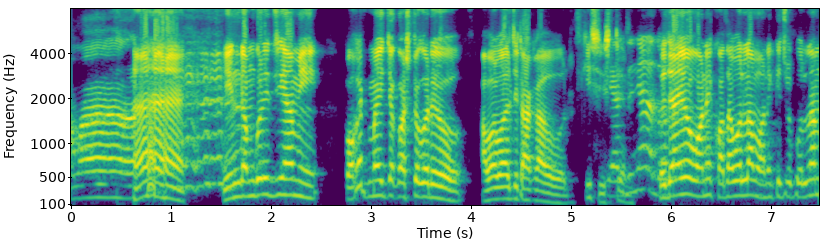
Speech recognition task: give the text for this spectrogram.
আমার। হ্যাঁ ইনকাম করেছি আমি। পকেট মাইছে কষ্ট করে ও আবার বলছে টাকা ওর। কি সিস্টেম তো যাই হোক অনেক কথা বললাম অনেক কিছু করলাম।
